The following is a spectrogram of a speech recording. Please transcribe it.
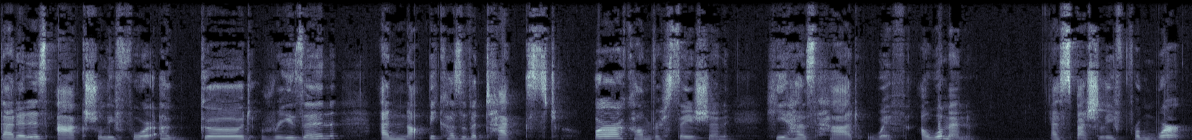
that it is actually for a good reason and not because of a text or a conversation he has had with a woman, especially from work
